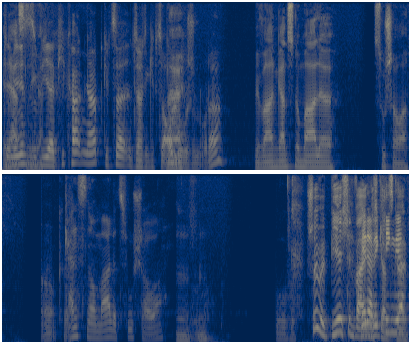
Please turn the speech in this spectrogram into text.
In der wenigstens Liga. so VIP-Karten gehabt? Gibt's da, da gibt's da auch Nein. Logen, oder? Wir waren ganz normale Zuschauer. Ah, okay. Ganz normale Zuschauer. Mhm. Uh. Schön mit Bierchen war Peter, wie eigentlich ganz kriegen, geil.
